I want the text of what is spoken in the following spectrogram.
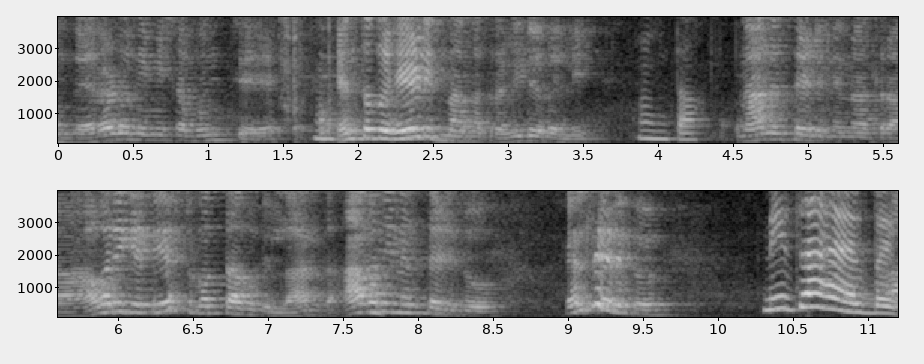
ಒಂದು ಎರಡು ನಿಮಿಷ ಮುಂಚೆ ಎಂತದು ಹೇಳಿದ್ ನನ್ನ ಹತ್ರ ವಿಡಿಯೋದಲ್ಲಿ. ಅಂತ ನಾನಂತ ಹೇಳಿದ್ ನಿನ್ನ ಹತ್ರ? ಅವರಿಗೆ ಟೇಸ್ಟ್ ಗೊತ್ತಾಗುದಿಲ್ಲ ಅಂತ. ಆಗ ನೀನೆಂತ ಹೇಳಿದ್ದು? ಎಂತ ಹೇಳಿದ್ದು? ನಿಜ ಹೇಳ್ಬೇಕು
